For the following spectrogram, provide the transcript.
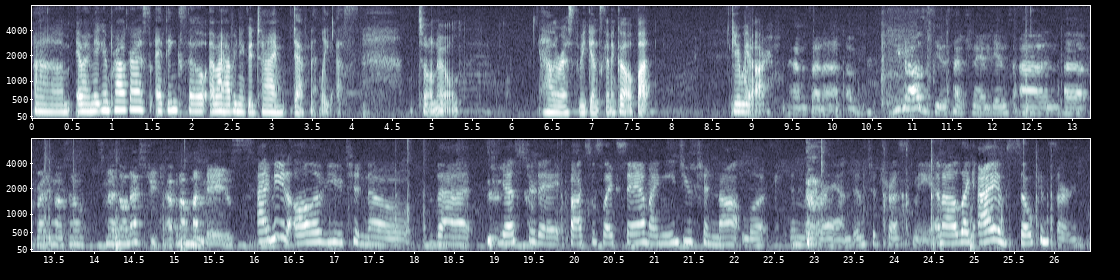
Um, am I making progress? I think so. Am I having a good time? Definitely yes. Don't know how the rest of the weekend's going to go, but here we are. happens on uh, uh, you can also see this type of shenanigans on uh, Reading Mountain Smith on S Street. Happen on Mondays. I need all of you to know that yesterday Fox was like, Sam, I need you to not look in the brand and to trust me. And I was like, I am so concerned.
